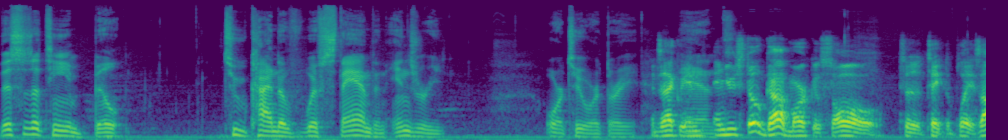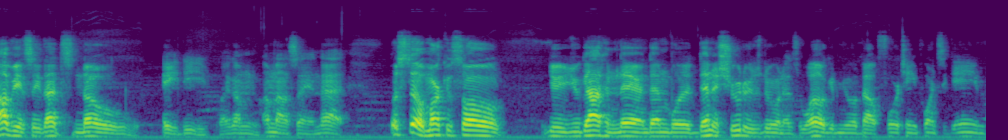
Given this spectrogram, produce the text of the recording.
this is a team built to kind of withstand an injury or two or three. Exactly, and, and, and you still got Marcus Gasol to take the place. Obviously, that's no AD. Like I'm I'm not saying that, but still, Marcus Gasol, you you got him there, and then what Dennis Schroeder's doing as well, giving you about 14 points a game.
